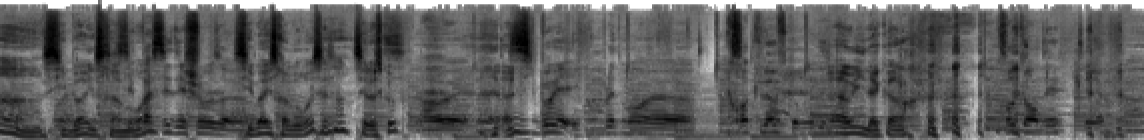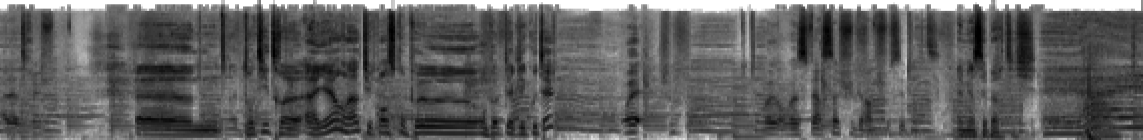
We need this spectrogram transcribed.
Ah, Siba, il serait Il s'est amoureux. passé des choses. euh, Siba, il serait amoureux, c'est ça C'est le scoop Ah ouais, ouais. Siboy est complètement euh, croque-love, comme on dit, Ah oui, d'accord. croquandé, à la truffe. Euh, ton titre euh, ailleurs, là, tu penses qu'on peut, on peut peut-être l'écouter Ouais. ouais, on va se faire ça, je suis grave chaud, c'est parti. Eh bien, c'est parti. Et high,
